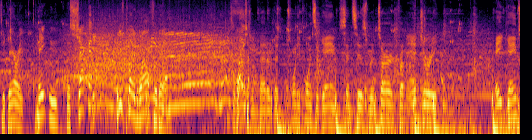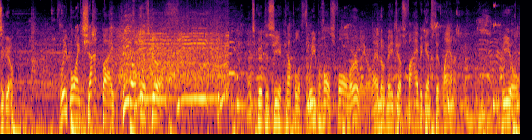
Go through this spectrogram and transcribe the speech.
to Gary Payton the second. He's played well for them. He's better than 20 points a game since his return from injury eight games ago. Three-point shot by Beal is good. It's good to see a couple of three balls fall early. Orlando made just five against Atlanta. Beal,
